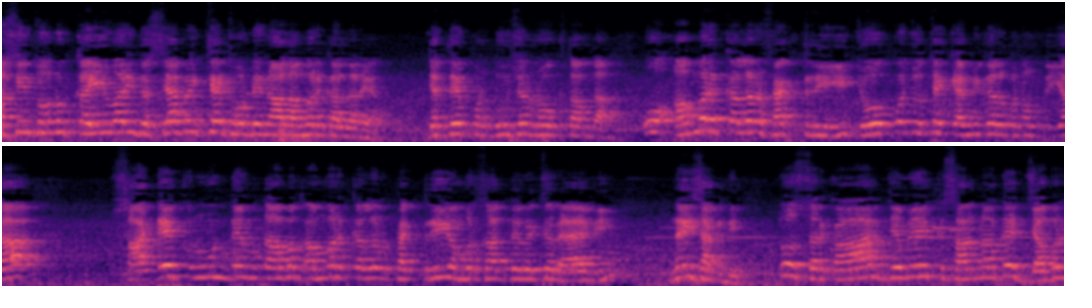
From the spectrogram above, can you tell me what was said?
ਅਸੀਂ ਤੁਹਾਨੂੰ ਕਈ ਵਾਰੀ ਦੱਸਿਆ ਵੀ ਇੱਥੇ ਤੁਹਾਡੇ ਨਾਲ ਅਮਰ ਕਲਰ ਆ, ਜਿੱਥੇ ਪ੍ਰਦੂਸ਼ਣ ਰੋਕਥਾਮ ਦਾ। ਉਹ ਅਮਰ ਕਲਰ ਫੈਕਟਰੀ ਜੋ ਕੁਝ ਉੱਥੇ ਕੈਮੀਕਲ ਬਣਾਉਂਦੀ ਆ, ਸਾਡੇ ਕਾਨੂੰਨ ਦੇ ਮੁਤਾਬਕ ਅਮਰ ਕਲਰ ਫੈਕਟਰੀ ਅੰਮ੍ਰਿਤਸਰ ਦੇ ਵਿੱਚ ਰਹਿ ਵੀ ਨਹੀਂ ਸਕਦੀ। ਤੋਂ ਸਰਕਾਰ ਜਿਵੇਂ ਕਿਸਾਨਾਂ ਤੇ ਜ਼ਬਰ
